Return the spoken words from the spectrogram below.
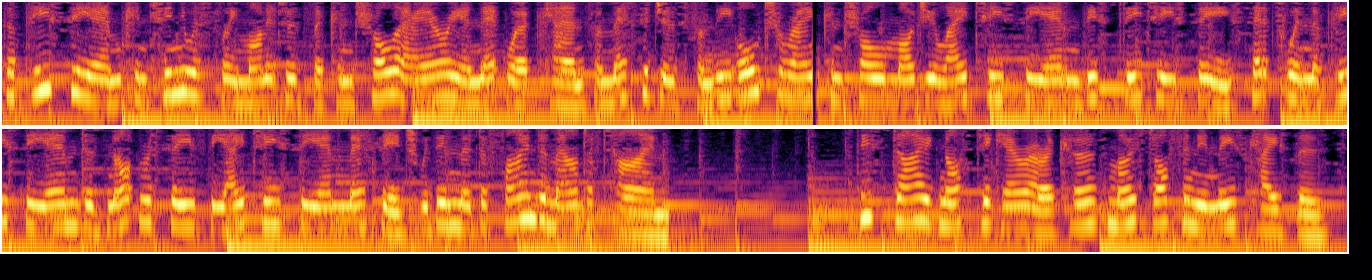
The PCM continuously monitors the controller area network CAN for messages from the all-terrain control module ATCM. This DTC sets when the PCM does not receive the ATCM message within the defined amount of time. This diagnostic error occurs most often in these cases.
